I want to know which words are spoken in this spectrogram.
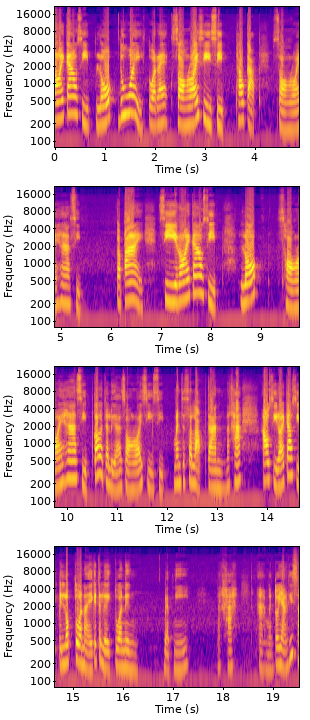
490 ลบด้วยตัวแรก 240 เท่ากับ 250 ต่อไป 490 ลบ 250 ก็จะเหลือ 240 มันจะสลับกันนะคะ เอา 490 ไปลบตัวไหนก็จะเหลืออีกตัวหนึ่งแบบนี้นะคะอ่าเหมือนตัวอย่างที่ 2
